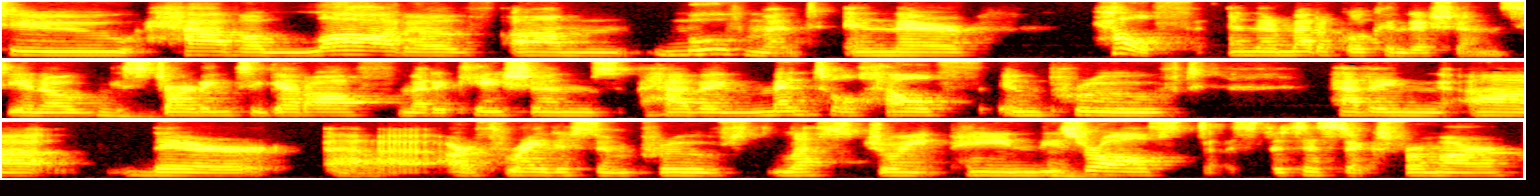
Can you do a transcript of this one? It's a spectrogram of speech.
to have a lot of um, movement in their health and their medical conditions you know mm-hmm. starting to get off medications having mental health improved having uh, their uh, arthritis improved less joint pain these mm-hmm. are all st- statistics from our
